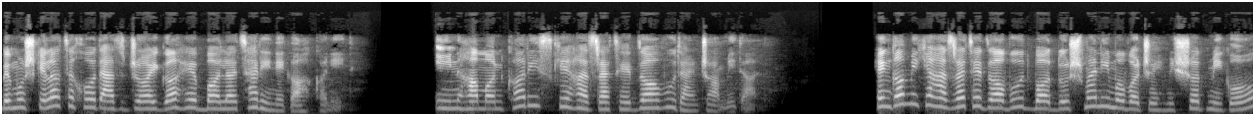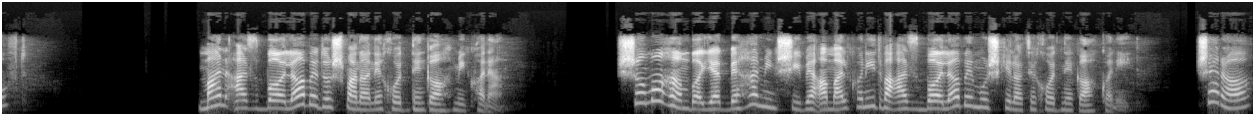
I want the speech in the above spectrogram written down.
به مشکلات خود از جایگاه بالاتری نگاه کنید. این همان کاری است که حضرت داوود انجام می‌داد. هنگامی که حضرت داوود با دشمنی مواجه می‌شد می‌گفت من از بالا به دشمنان خود نگاه می کنم. شما هم باید به همین شیوه عمل کنید و از بالا به مشکلات خود نگاه کنید. چرا؟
